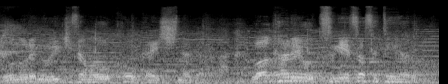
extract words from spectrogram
己の生き様を後悔しながら別れを告げさせてやろう。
